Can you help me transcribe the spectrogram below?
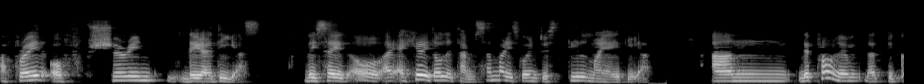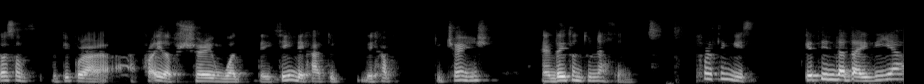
afraid of sharing their ideas. They say, "Oh, I, I hear it all the time. Somebody is going to steal my idea." And the problem that because of the people are afraid of sharing what they think they have to they have to change, and they don't do nothing. First thing is getting that idea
